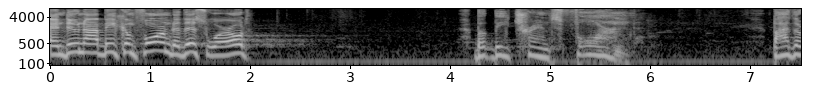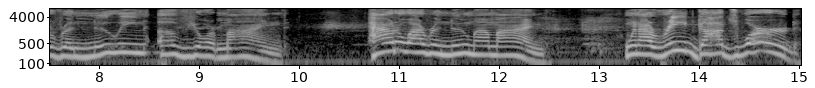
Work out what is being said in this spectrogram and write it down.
And do not be conformed to this world, but be transformed by the renewing of your mind. How do I renew my mind? When I read God's Word.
